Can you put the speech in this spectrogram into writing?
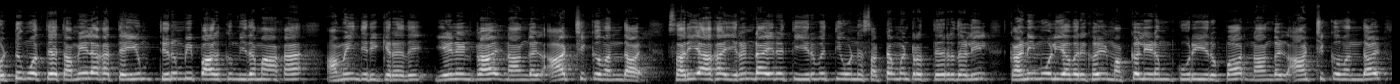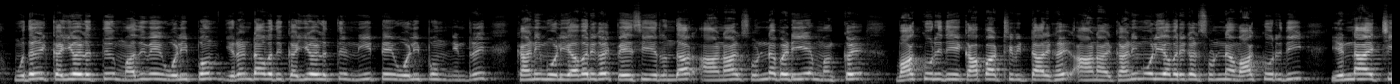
ஒட்டுமொத்த தமிழகத்தையும் திரும்பி பார்க்கும் விதமாக அமைந்திருக்கிறது. ஏனென்றால் நாங்கள் ஆட்சிக்கு வந்தால் சரியாக இரண்டாயிரத்தி இருபத்தி ஒன்று சட்டமன்ற தேர்தலில் கனிமொழி அவர்கள் மக்களிடம் கூறியிருப்பார் நாங்கள் ஆட்சிக்கு வந்தால் முதல் கையெழுத்து மதுவை ஒழிப்போம் இரண்டாவது கையெழுத்து நீட்டை ஒழிப்போம் என்று கனிமொழி அவர்கள் பேசியிருந்தார். ஆனால் சொன்னபடியே மக்கள் வாக்குறுதியை காப்பாற்றிவிட்டார்கள். ஆனால் கனிமொழி அவர்கள் சொன்ன வாக்குறுதி என்னாச்சு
